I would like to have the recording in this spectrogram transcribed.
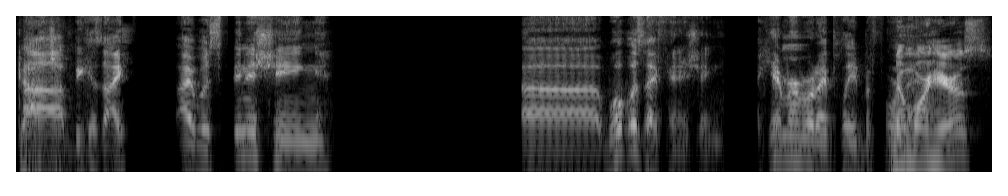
Gotcha. Uh, because I I was finishing. Uh, what was I finishing? I can't remember what I played before. no that. more heroes.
